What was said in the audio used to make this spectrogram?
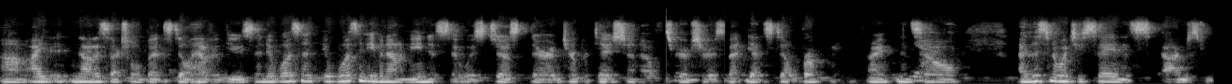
Um, I not a sexual, but still have abuse, and it wasn't. It wasn't even out of meanness. It was just their interpretation of scriptures, but yet still broke me. Right, and Yeah. so I listen to what you say, and it's I'm just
